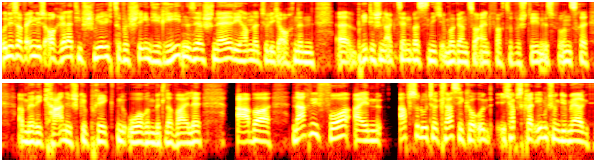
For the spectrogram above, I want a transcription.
Und ist auf Englisch auch relativ schwierig zu verstehen. Die reden sehr schnell. Die haben natürlich auch einen äh, britischen Akzent, was nicht immer ganz so einfach zu verstehen ist für unsere amerikanisch geprägten Ohren mittlerweile. Aber nach wie vor ein absoluter Klassiker und ich habe es gerade eben schon gemerkt,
